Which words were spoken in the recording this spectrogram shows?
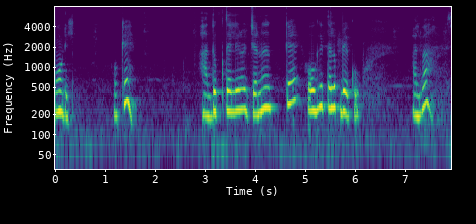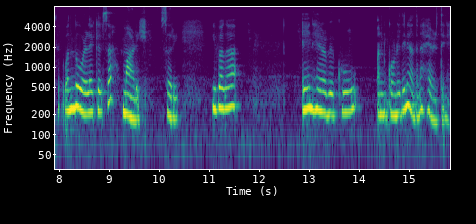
ನೋಡಿ. ಓಕೆ? ಆ ದುಃಖದಲ್ಲಿರೋ ಜನಕ್ಕೆ ಹೋಗಿ ತಲುಪಬೇಕು. ಅಲ್ವಾ? ಒಂದು ಒಳ್ಳೆಯ ಕೆಲಸ ಮಾಡಿ. ಸರಿ. ಇವಾಗ ಏನು ಹೇಳಬೇಕು ಅಂದ್ಕೊಂಡಿದ್ದೀನಿ ಅದನ್ನು ಹೇಳ್ತೀನಿ.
